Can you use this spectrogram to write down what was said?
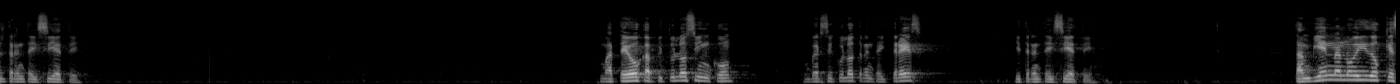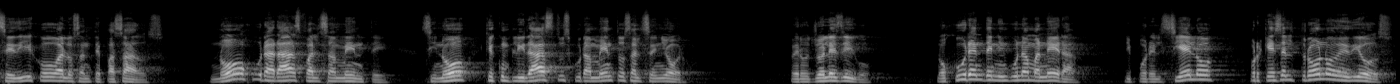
al 37. Mateo capítulo 5, versículo 33 y 37. También han oído que se dijo a los antepasados, no jurarás falsamente, sino que cumplirás tus juramentos al Señor. Pero yo les digo, no juren de ninguna manera, ni por el cielo, porque es el trono de Dios,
